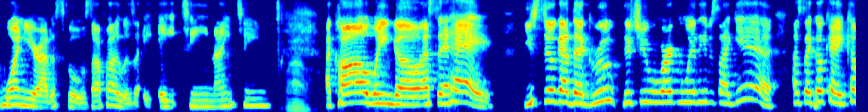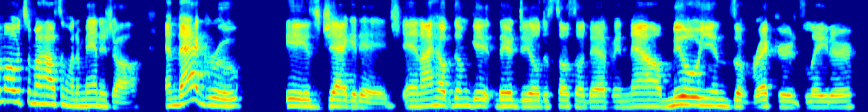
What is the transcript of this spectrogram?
one year out of school. So I probably was like 18, 19. Wow. I called Wingo. I said, hey, you still got that group that you were working with? He was like, yeah. I was like, okay, come over to my house. I'm going to manage y'all. And that group is Jagged Edge. And I helped them get their deal to So So Def. And now, millions of records later,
